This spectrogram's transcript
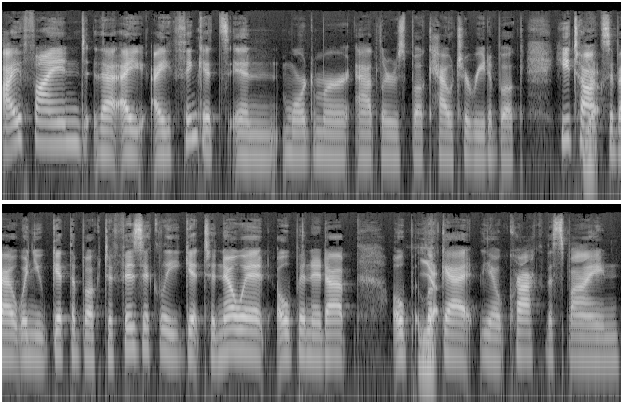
I find that I, I think it's in Mortimer Adler's book, How to Read a Book. He talks about when you get the book to physically get to know it, open it up, op- Yeah. look at, you know, crack the spine,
